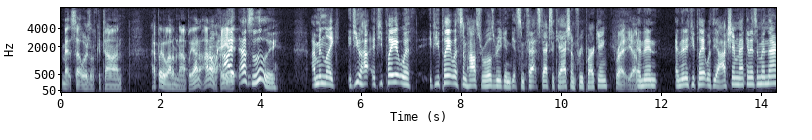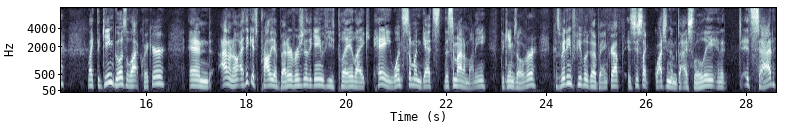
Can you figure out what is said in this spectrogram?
met Settlers of Catan, I played a lot of Monopoly. I don't. I don't hate I, it. Absolutely. I mean, like if you ha- if you play it with if you play it with some house rules where you can get some fat stacks of cash on free parking, Right. Yeah. and then and then if you play it with the auction mechanism in there, like the game goes a lot quicker. And I don't know. I think it's probably a better version of the game if you play like, hey, once someone gets this amount of money, the game's over. Because waiting for people to go bankrupt is just like watching them die slowly, and it it's sad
